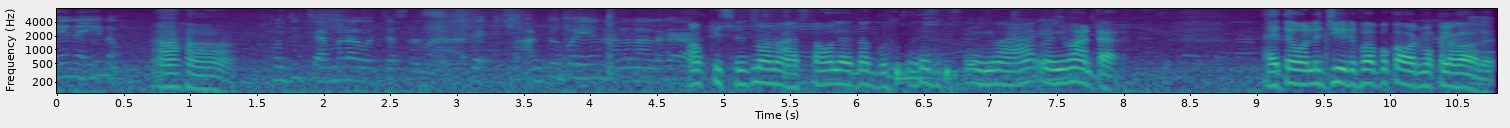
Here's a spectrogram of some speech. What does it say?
నేను వేయను. ఆహా. కొంచెం చెమ్మలాగా వచ్చేస్తుంది అదే అంటుపోయి నల్ల నల్లగా. కిస్మిస్ మనం వేస్తామో లేదు నాకు గుర్తులేదు వేయమా? అంట అయితే ఓన్లీ జీడిపప్పు కవర్ ముక్కలు కావాలి.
